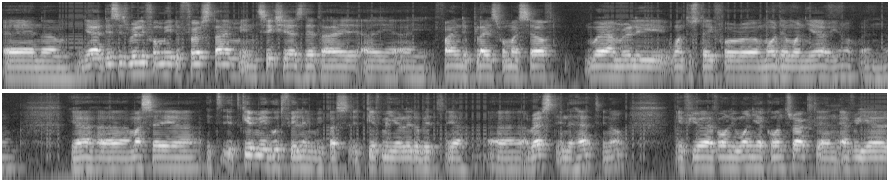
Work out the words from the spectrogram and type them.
And um, yeah, this is really for me the first time in six years that I, I, I find a place for myself where I'm really want to stay for uh, more than one year, you know. And um, yeah, uh, I must say uh, it it gave me a good feeling because it gave me a little bit yeah uh, rest in the head, you know. If you have only one year contract and every year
